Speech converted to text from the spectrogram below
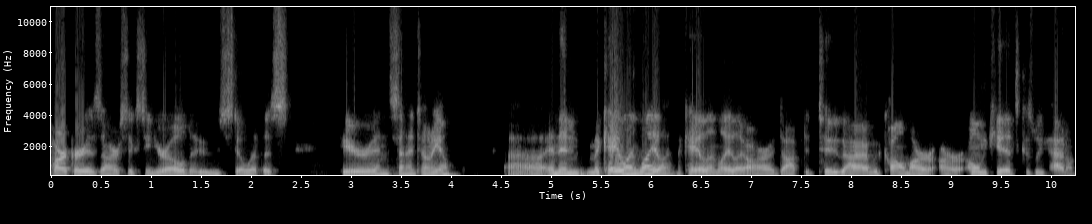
Parker is our 16 year old who's still with us here in San Antonio. Uh, and then Michaela and Layla. Michaela and Layla are adopted too. I would call them our, our own kids because we've had them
